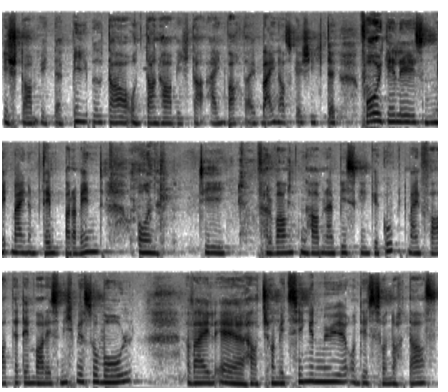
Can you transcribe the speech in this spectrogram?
Ich stand mit der Bibel da und dann habe ich da einfach die Weihnachtsgeschichte vorgelesen mit meinem Temperament und die Verwandten haben ein bisschen geguckt. Mein Vater, dem war es nicht mehr so wohl, weil er hat schon mit Singen Mühe und jetzt so noch das.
